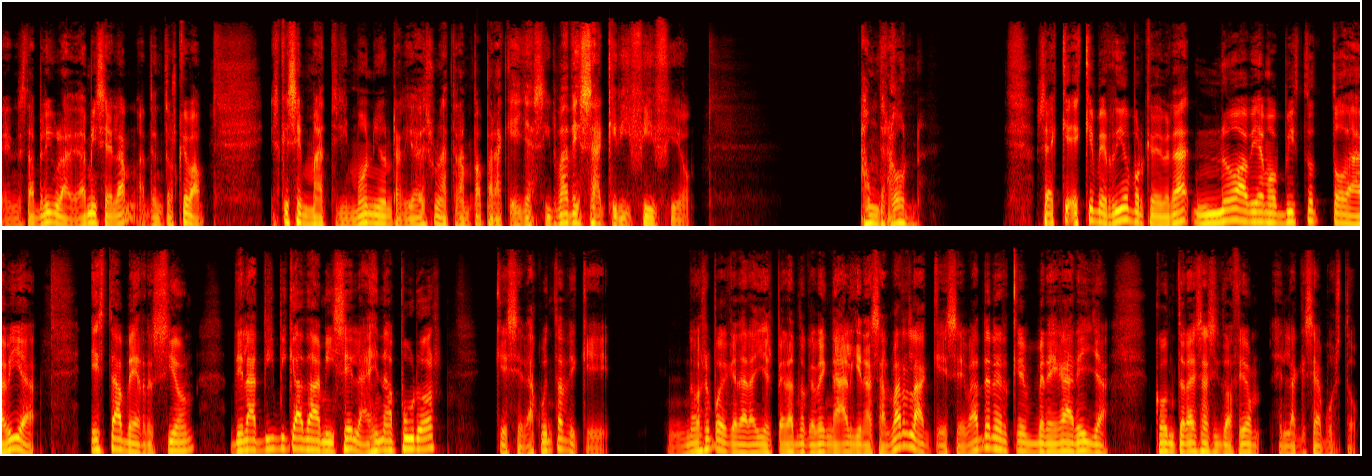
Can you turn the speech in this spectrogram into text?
en esta película de Damisela, atentos que va, es que ese matrimonio en realidad es una trampa para que ella sirva de sacrificio a un dragón. O sea, es que, es que me río porque de verdad no habíamos visto todavía esta versión de la típica damisela en apuros que se da cuenta de que no se puede quedar ahí esperando que venga alguien a salvarla, que se va a tener que bregar ella contra esa situación en la que se ha puesto.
